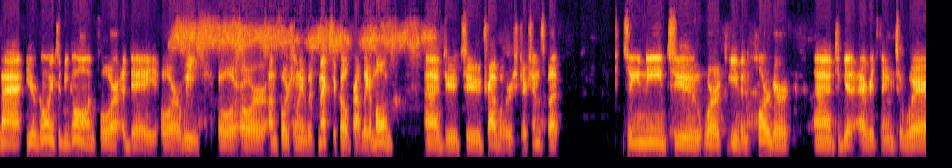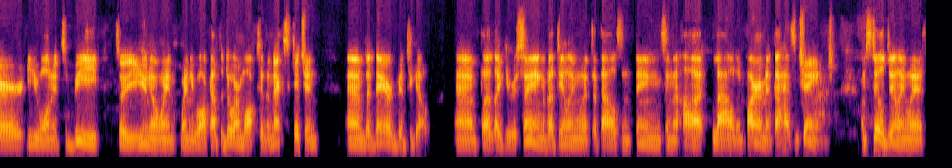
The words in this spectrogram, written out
that you're going to be gone for a day or a week or, or unfortunately with Mexico, probably a month uh, due to travel restrictions. But so you need to work even harder uh, to get everything to where you want it to be. So you know when when you walk out the door and walk to the next kitchen, um, that they are good to go. Um, but like you were saying about dealing with a thousand things in a hot, loud environment, that hasn't changed. I'm still dealing with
